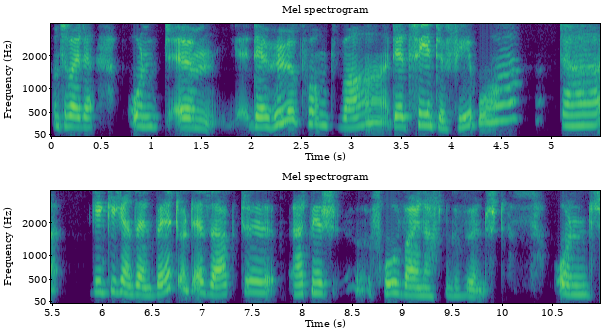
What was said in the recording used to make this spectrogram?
und so weiter. Und ähm, der Höhepunkt war der 10. Februar. Da ging ich an sein Bett und er sagte, er hat mir frohe Weihnachten gewünscht. Und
